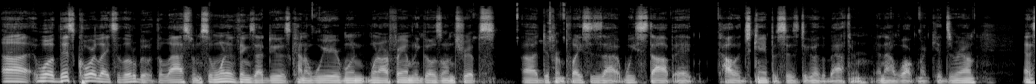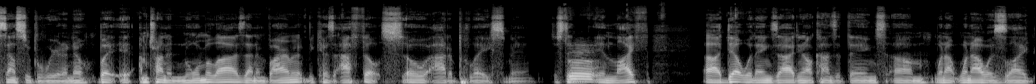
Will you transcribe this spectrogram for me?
uh, well, this correlates a little bit with the last one. So one of the things I do is kind of weird when when our family goes on trips, uh, different places. I, we stop at college campuses to go to the bathroom, and I walk my kids around. And it sounds super weird, I know, but it, I'm trying to normalize that environment because I felt so out of place, man. Just in, Mm. in life, uh, dealt with anxiety and all kinds of things. Um, when I when I was like,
